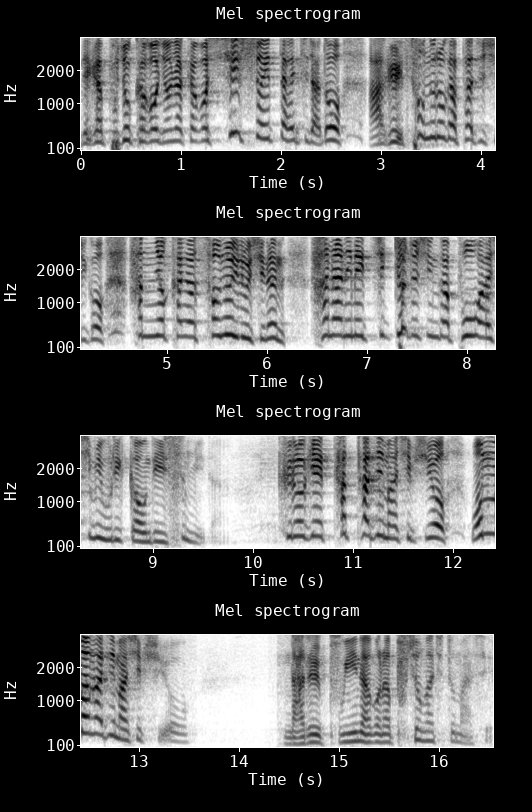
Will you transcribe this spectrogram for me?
내가 부족하고 연약하고 실수했다 할지라도 악을 선으로 갚아주시고 합력하여 선을 이루시는 하나님의 지켜주심과 보호하심이 우리 가운데 있습니다. 그러기에 탓하지 마십시오. 원망하지 마십시오. 나를 부인하거나 부정하지도 마세요.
